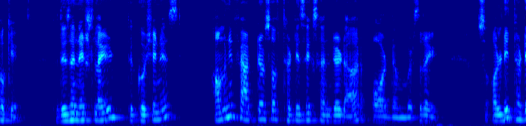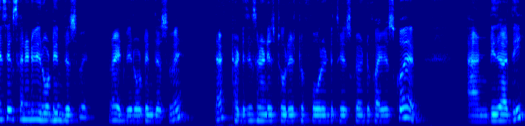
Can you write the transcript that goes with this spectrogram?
Okay, so this is the next slide. The question is, how many factors of 3600 are odd numbers, right? So already 3600 we wrote in this way, right? We wrote in this way that 3600 is 2 raised to 4 into 3 square into 5 square. And these are the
